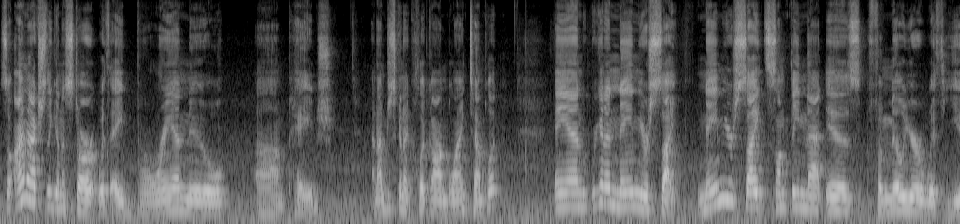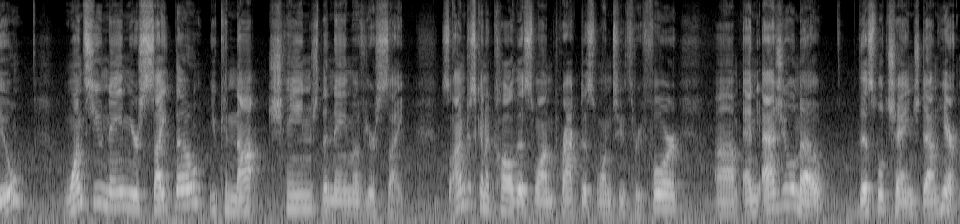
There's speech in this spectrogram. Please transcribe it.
So I'm actually going to start with a brand new um, page, and I'm just going to click on blank template, and we're going to name your site. Name your site something that is familiar with you. Once you name your site, though, you cannot change the name of your site. So I'm just going to call this one Practice 1234. Um, and as you will know, this will change down here.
